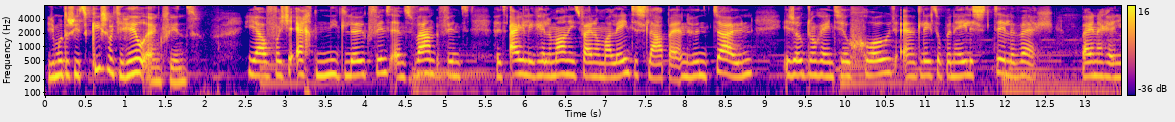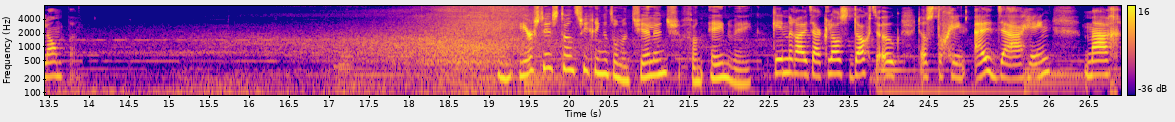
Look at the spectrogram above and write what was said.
je moet dus iets kiezen wat je heel eng vindt. Ja, of wat je echt niet leuk vindt. En Zwaan vindt het eigenlijk helemaal niet fijn om alleen te slapen. En hun tuin is ook nog eens heel groot en het ligt op een hele stille weg. Bijna geen lampen. In eerste instantie ging het om een challenge van één week. Kinderen uit haar klas dachten ook dat is toch geen uitdaging. Maar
